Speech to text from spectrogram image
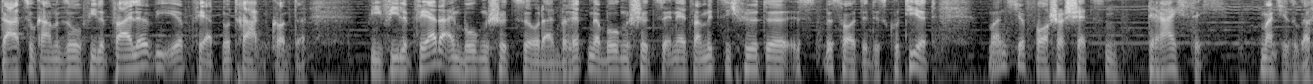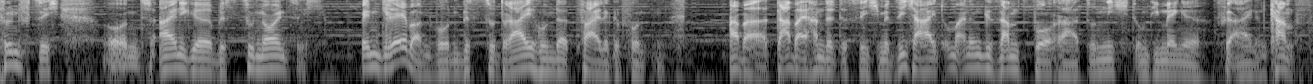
Dazu kamen so viele Pfeile, wie ihr Pferd nur tragen konnte. Wie viele Pferde ein Bogenschütze oder ein berittener Bogenschütze in etwa mit sich führte, ist bis heute diskutiert. Manche Forscher schätzen 30, manche sogar 50 und einige bis zu 90. In Gräbern wurden bis zu 300 Pfeile gefunden. Aber dabei handelt es sich mit Sicherheit um einen Gesamtvorrat und nicht um die Menge für einen Kampf.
